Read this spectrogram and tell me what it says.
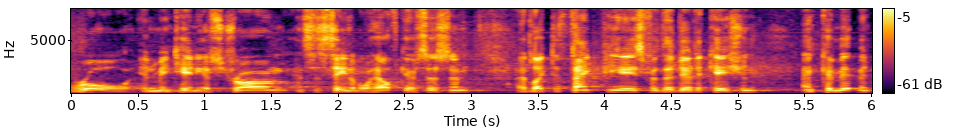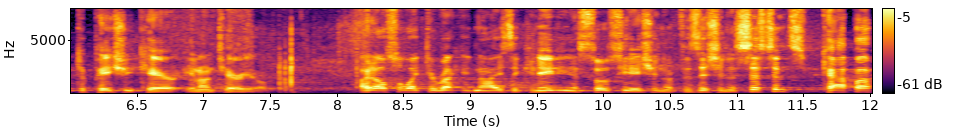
role in maintaining a strong and sustainable healthcare system. I'd like to thank PAs for their dedication and commitment to patient care in Ontario. I'd also like to recognize the Canadian Association of Physician Assistants, CAPA,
